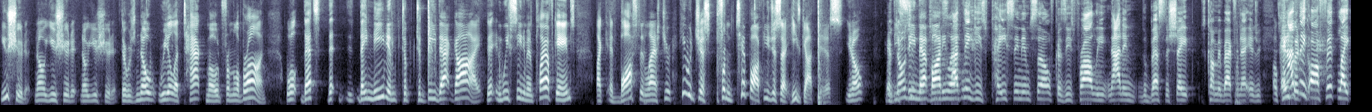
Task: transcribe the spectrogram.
You shoot it. No, you shoot it. No, you shoot it. There was no real attack mode from LeBron. Well, that's that, they need him to, to be that guy. And we've seen him in playoff games, like at Boston last year. He would just, from tip off, you just say, he's got this, you know? Have you seen think that body language? I think he's pacing himself because he's probably not in the best of shape coming back from that injury. Okay, and I think off it, like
